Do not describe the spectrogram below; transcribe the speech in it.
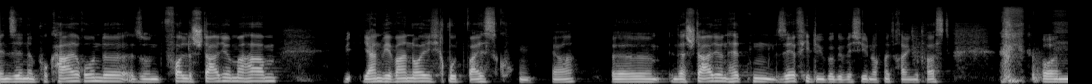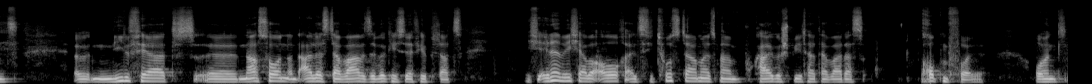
wenn sie eine Pokalrunde, so ein volles Stadion mal haben. Jan, wir waren neulich Rot-Weiß gucken, ja. Ähm, in das Stadion hätten sehr viele Übergewichtige noch mit reingepasst. und äh, Nilpferd, äh, Nashorn und alles, da war wirklich sehr viel Platz. Ich erinnere mich aber auch, als die TUS damals mal im Pokal gespielt hat, da war das proppenvoll. Und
